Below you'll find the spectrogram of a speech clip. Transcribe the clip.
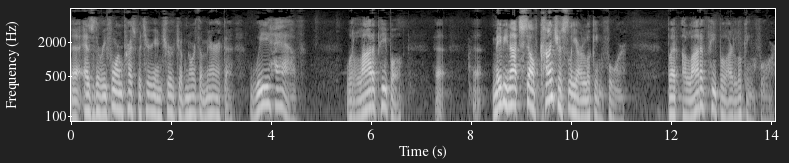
uh, as the Reformed Presbyterian Church of North America, we have what a lot of people, uh, uh, maybe not self-consciously are looking for, but a lot of people are looking for.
